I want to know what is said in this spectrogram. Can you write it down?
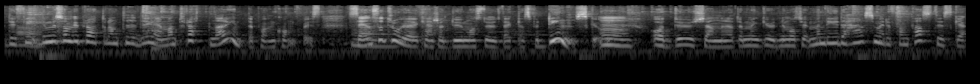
Det, fi- det är som vi pratade om tidigare, man tröttnar inte på en kompis. Sen så tror jag ju kanske att du måste utvecklas för din skull. Mm. Och att du känner att, ja, men gud, nu måste jag... Men det är ju det här som är det fantastiska.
